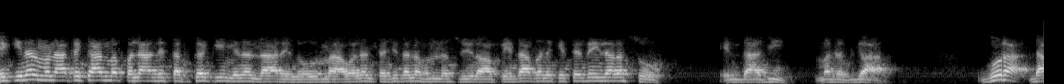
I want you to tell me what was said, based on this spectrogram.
یقینا منافقان په پلان د طبقه کې من النار دورنا ولن تجد لهم نصيرا پیدا بنه کې ته دی لرسو امدادي مددگار ګوره دا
